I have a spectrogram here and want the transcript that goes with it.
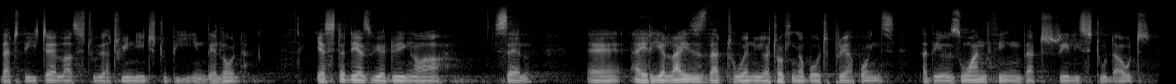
that they tell us to that we need to be in the lord. Yesterday as we were doing our cell uh, i realized that when we were talking about prayer points that there was one thing that really stood out. uh,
